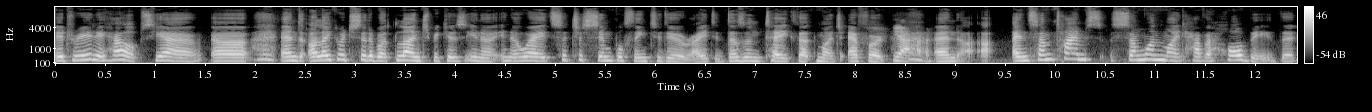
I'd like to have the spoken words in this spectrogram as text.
it really helps, yeah. Uh, and I like what you said about lunch because, you know, in a way, it's such a simple thing to do, right? It doesn't take that much effort. Yeah. And uh, and sometimes someone might have a hobby that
